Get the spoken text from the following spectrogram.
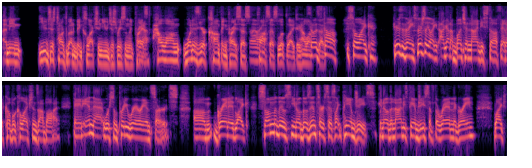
I mean, you just talked about a big collection you just recently priced. How long, what does your comping process, process look like and how long So it's that? tough. So like, here's the thing, especially like I got a bunch of 90 stuff in a couple collections I bought. And in that were some pretty rare inserts. Um, granted, like some of those, you know, those inserts that's like PMGs, you know, the 90s PMG stuff, the red and the green, like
